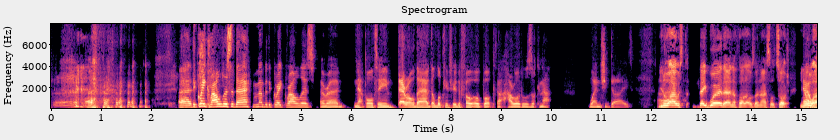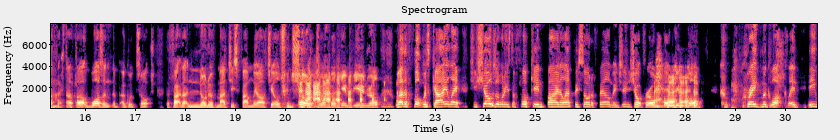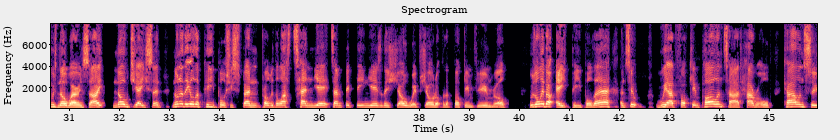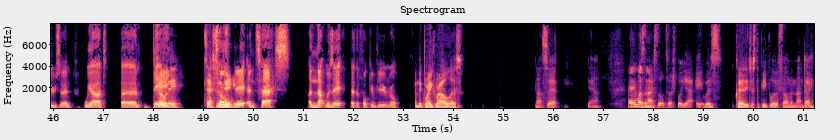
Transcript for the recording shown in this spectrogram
Uh, the Grey Growlers are there. Remember the Grey Growlers are a netball team. They're all there. They're looking through the photo book that Harold was looking at when she died. You know what Uh, I was? They were there, and I thought that was a nice little touch. You Yeah, know what I, nice I thought wasn't a- a good touch? The fact that none of Madge's family or children showed up to a fucking funeral. Where the fuck was Kylie? She shows up when it's the fucking final episode of filming. She didn't show up for her own fucking mum. Craig McLachlan, he was nowhere in sight. No Jason, none of the other people she spent probably the last 10 year, 10, 15 years of this show with showed up for the fucking funeral. There was only about eight people there. And two, we had fucking Paul and Tad, Harold, Carl and Susan. We had um, Dick, Tony, Tess, and Tony, Dick, and Tess. And that was it at the fucking funeral. and the Grey Growlers. That's it. Yeah, it was a nice little touch, but yeah, it was clearly just the people who were filming that day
